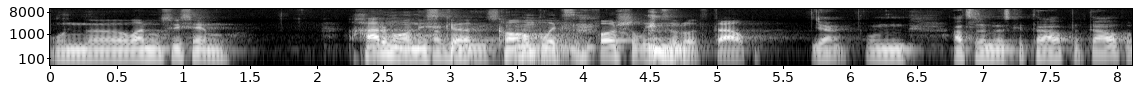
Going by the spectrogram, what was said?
un lai mums visiem harmoniska, kompleksa, forša līdzsvarota telpa. Jā, un Atceramies, ka telpa ir telpa,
